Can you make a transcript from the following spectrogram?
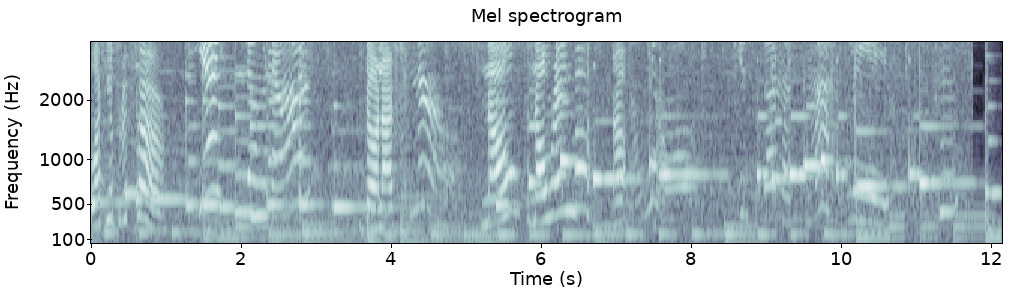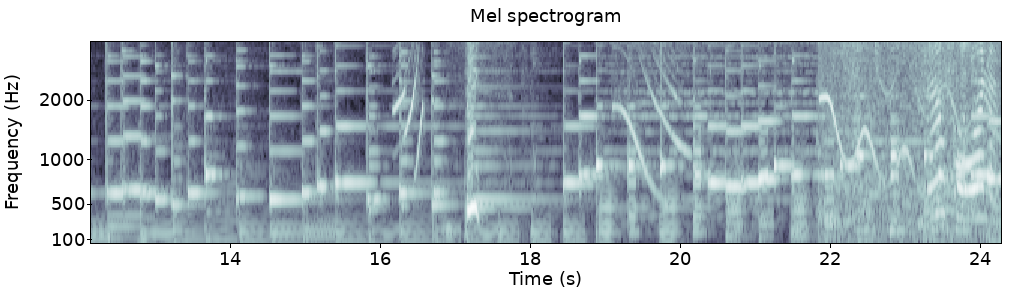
What you prefer? Yes, donuts. Donuts? No, No? No rainbow? No. no, no. It's donuts must leave. This. No corona.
